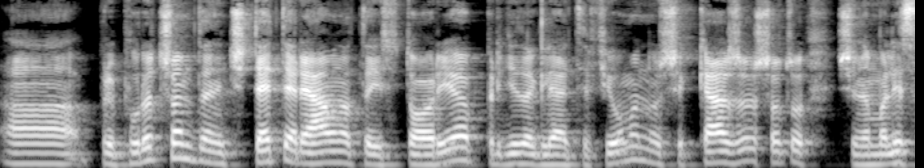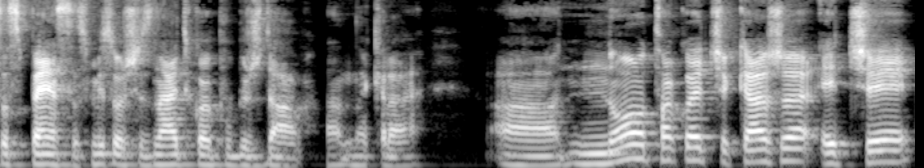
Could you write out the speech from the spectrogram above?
а, препоръчвам да не четете реалната история преди да гледате филма, но ще кажа, защото ще намали съспенса, смисъл ще знаете кой побеждава накрая. А, но това, което ще кажа е, че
